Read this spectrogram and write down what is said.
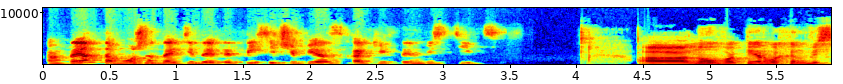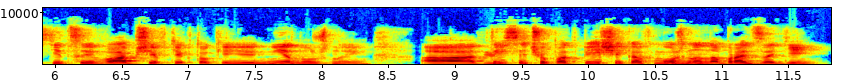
контента можно дойти до этой тысячи без каких-то инвестиций? А, ну, во-первых, инвестиции вообще в ТикТоке не нужны. А тысячу подписчиков можно набрать за день.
